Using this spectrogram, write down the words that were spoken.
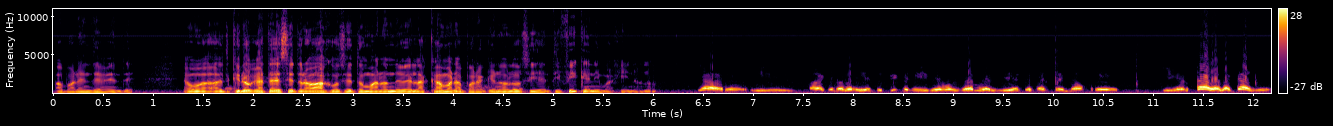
aparentemente. Creo que hasta ese trabajo se tomaron de ver las cámaras para que no los identifiquen, imagino, ¿no? Claro, y para que no los identifiquen y devolverle evidentemente el nombre libertad a la calle.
